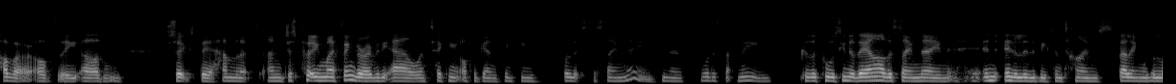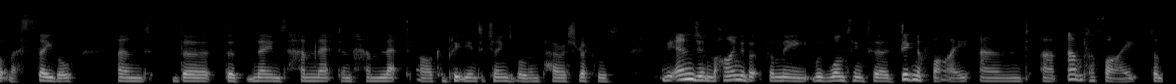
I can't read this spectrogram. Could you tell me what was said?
cover of the arden shakespeare hamlet and just putting my finger over the l and taking it off again thinking well it's the same name you know what does that mean because of course you know they are the same name in, in elizabethan times spelling was a lot less stable and the the names hamnet and hamlet are completely interchangeable in parish records the engine behind the book for me was wanting to dignify and uh, amplify the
